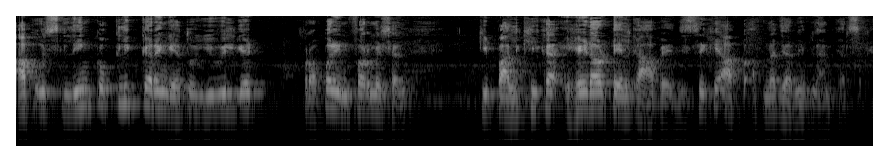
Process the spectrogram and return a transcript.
आप उस लिंक को क्लिक करेंगे तो you will get proper information कि पालखी का हेड और टेल कहाँ पे जिससे कि आप अपना जर्नी प्लान कर सकें।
